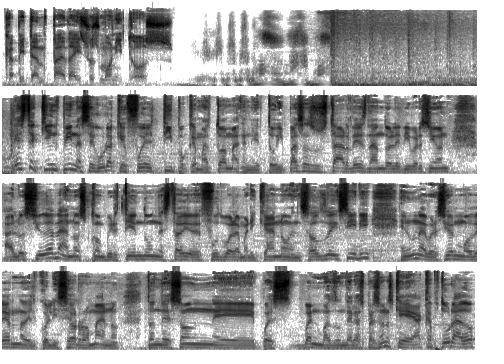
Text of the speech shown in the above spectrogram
Capitán Pada y sus monitos. Este Kingpin asegura que fue el tipo que mató a Magneto y pasa sus tardes dándole diversión a los ciudadanos, convirtiendo un estadio de fútbol americano en Salt Lake City en una versión moderna del Coliseo Romano, donde son, eh, pues, bueno, donde las personas que ha capturado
